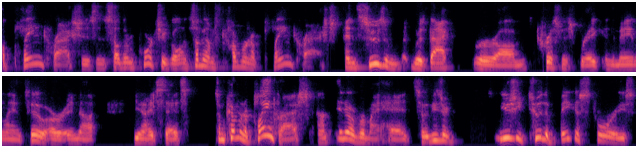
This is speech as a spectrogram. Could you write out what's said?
a plane crashes in southern Portugal, and I'm covering a plane crash. And Susan was back for um, Christmas break in the mainland too, or in uh, the United States. So I'm covering a plane crash. I'm in over my head. So these are usually two of the biggest stories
